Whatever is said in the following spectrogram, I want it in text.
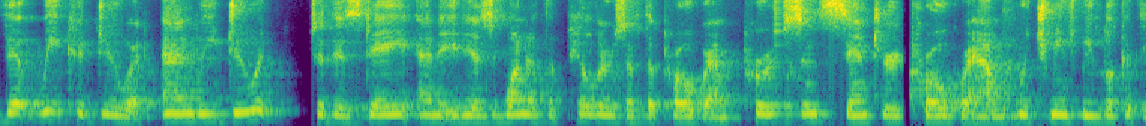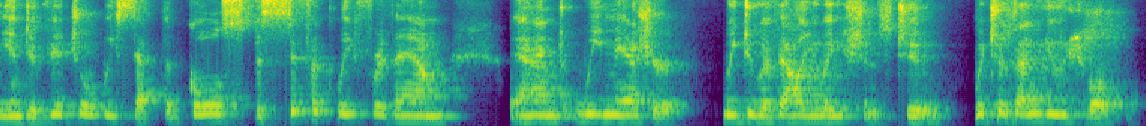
that we could do it. And we do it to this day. And it is one of the pillars of the program, person centered program, which means we look at the individual, we set the goals specifically for them, and we measure. We do evaluations too, which is unusual.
